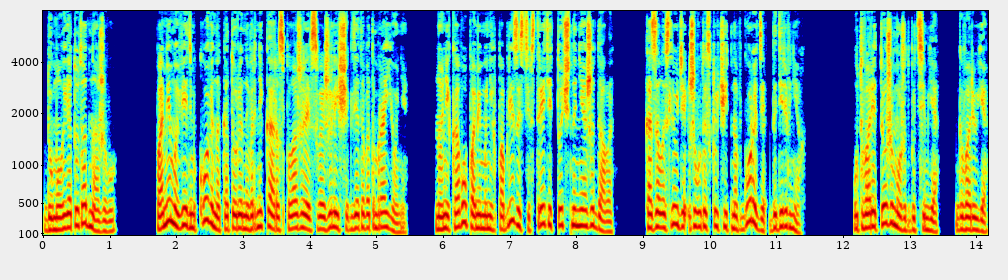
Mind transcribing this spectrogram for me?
Думал, я тут одна живу. Помимо ведьм Ковина, которые наверняка расположили свои жилища где-то в этом районе. Но никого помимо них поблизости встретить точно не ожидала, Казалось, люди живут исключительно в городе да деревнях. У твари тоже может быть семья, говорю я.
